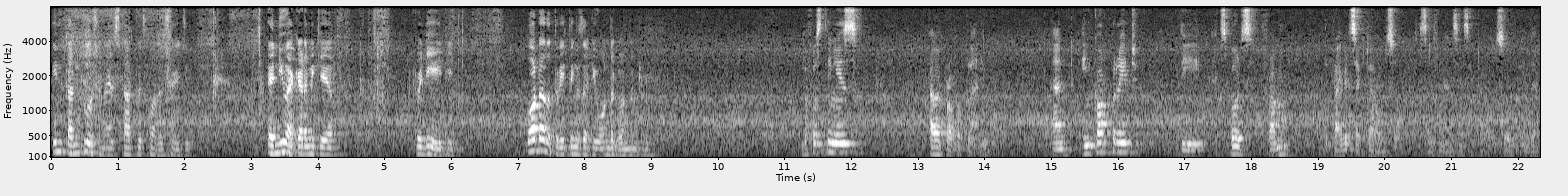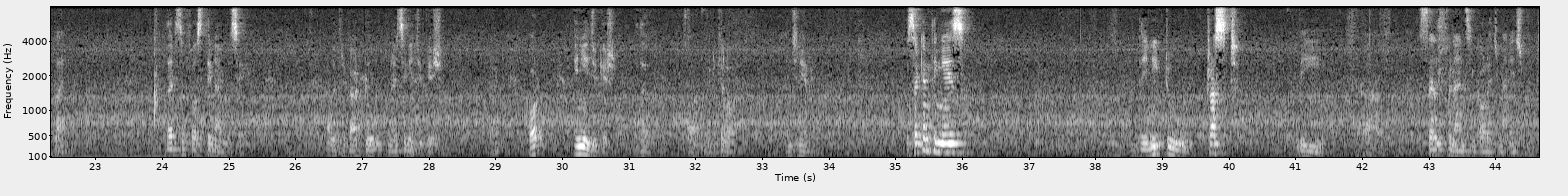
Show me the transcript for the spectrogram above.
conclusion, I'll start with Father Shaiju. A new academic year, 2018. What are the three things that you want the government to do? The first thing is have a proper planning and incorporate the experts from the private sector also, the self-financing sector also in their planning. That is the first thing I would say with regard to nursing education, right? Or any education, whether uh, medical or engineering. The second thing is they need to trust the uh, self-financing college management.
